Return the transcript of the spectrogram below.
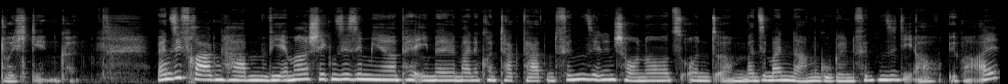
durchgehen können. Wenn Sie Fragen haben, wie immer, schicken Sie sie mir per E-Mail. Meine Kontaktdaten finden Sie in den Show Notes und ähm, wenn Sie meinen Namen googeln, finden Sie die auch überall.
